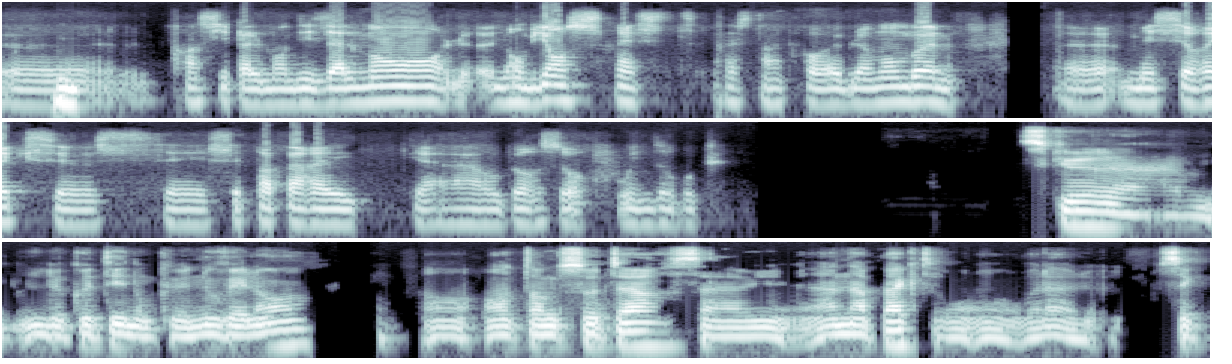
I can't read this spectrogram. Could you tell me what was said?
euh, principalement des Allemands. L'ambiance reste, reste incroyablement bonne. Euh, mais c'est vrai que c'est pas pareil qu'à Oberstdorf ou Innsbruck. Est-ce que euh, le côté donc Nouvel An, en, en, tant que sauteur, ça a eu un impact Voilà, c'est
